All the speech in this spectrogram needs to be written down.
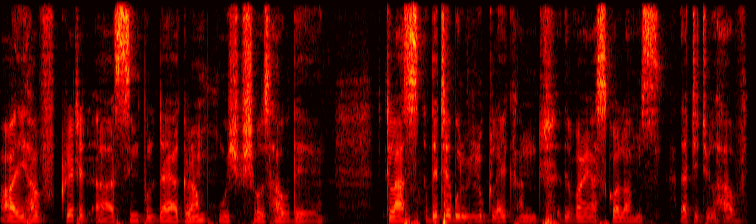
I have created a simple diagram which shows how the class the table will look like and the various columns that it will have.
